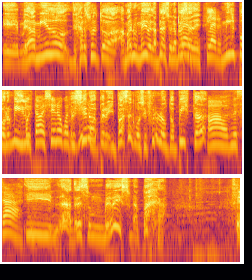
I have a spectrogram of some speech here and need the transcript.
eh, me daba miedo dejar suelto a, a mano en medio de la plaza, una plaza Claro, de claro. mil por mil. Porque estaba lleno cuatriciclos. lleno, pero, y pasan como si fuera una autopista Ah, un desastre. y nada, tenés un bebé, es una paja. Sí,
